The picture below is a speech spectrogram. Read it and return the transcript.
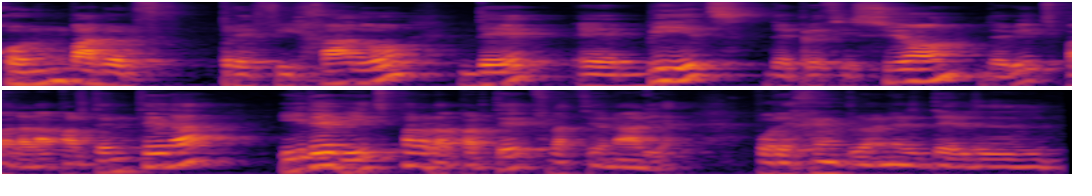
con un valor prefijado de eh, bits, de precisión, de bits para la parte entera y de bits para la parte fraccionaria. Por ejemplo, en el, del,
